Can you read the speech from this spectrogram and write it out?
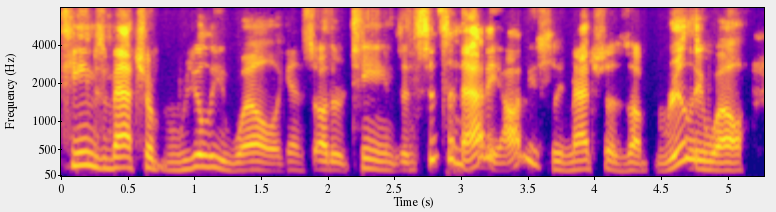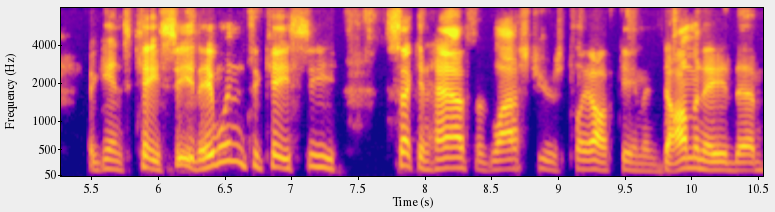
teams match up really well against other teams, and Cincinnati obviously matches up really well against KC. They went into KC second half of last year's playoff game and dominated them.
